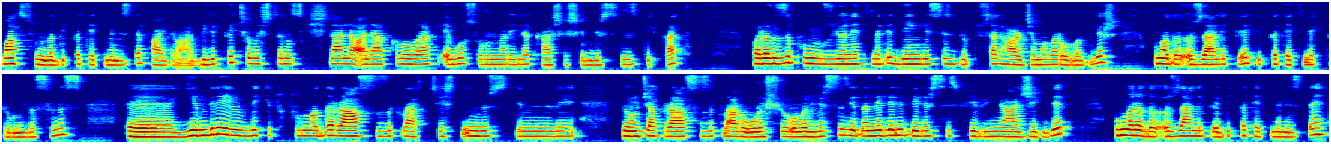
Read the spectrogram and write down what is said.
maksimumda dikkat etmenizde fayda var. Birlikte çalıştığınız kişilerle alakalı olarak ego sorunlarıyla karşılaşabilirsiniz. Dikkat. Paranızı pulunuzu yönetmede dengesiz dürtüsel harcamalar olabilir. Buna da özellikle dikkat etmek durumundasınız. Ee, 21 Eylül'deki tutulmada rahatsızlıklar, çeşitli immün sistemini yoracak rahatsızlıklarla uğraşıyor olabilirsiniz ya da nedeni belirsiz fibromiyalji gibi. Bunlara da özellikle dikkat etmenizde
